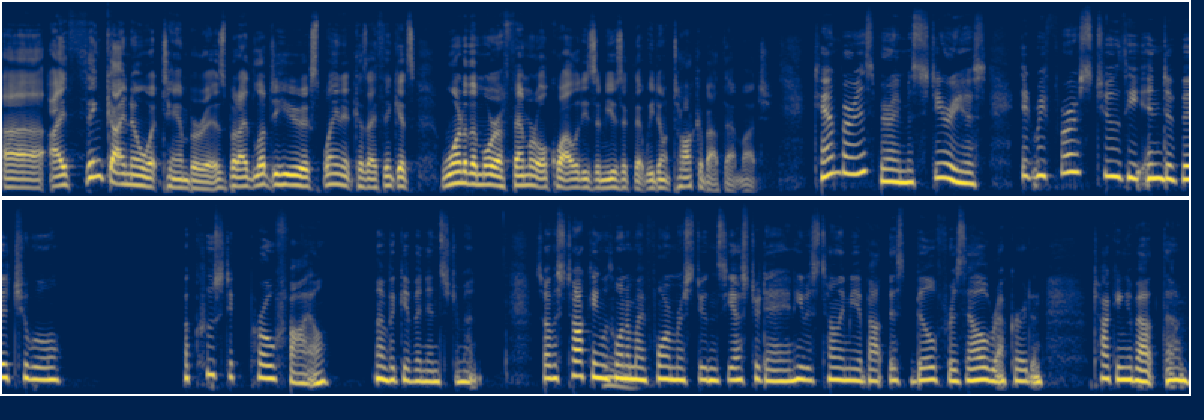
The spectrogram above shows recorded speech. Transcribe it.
uh, I think I know what timbre is, but I'd love to hear you explain it because I think it's one of the more ephemeral qualities of music that we don't talk about that much. Timbre is very mysterious. It refers to the individual acoustic profile of a given instrument. So I was talking with one of my former students yesterday, and he was telling me about this Bill Frisell record and talking about the,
